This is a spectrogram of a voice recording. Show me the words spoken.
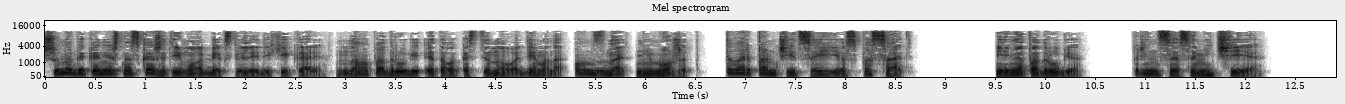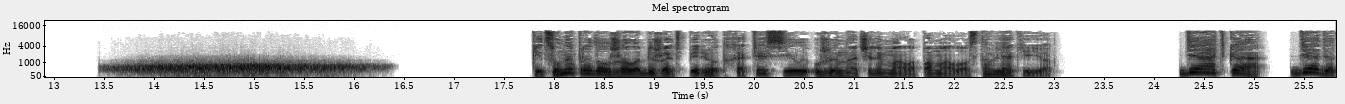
Шиноби, конечно, скажет ему о бегстве леди Хикари, но о подруге этого костяного демона он знать не может. Тварь помчится ее спасать. Имя подруги. Принцесса Мечия. Кицуне продолжала бежать вперед, хотя силы уже начали мало-помалу оставлять ее. «Дядька! Дядя,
